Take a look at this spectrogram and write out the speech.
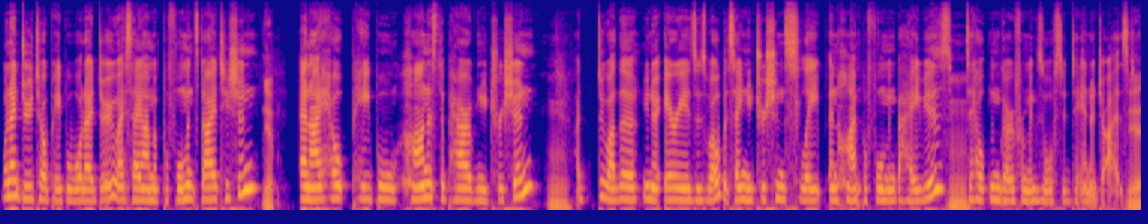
when I do tell people what I do, I say I'm a performance dietitian yep. and I help people harness the power of nutrition. Mm. I do other, you know, areas as well, but say nutrition, sleep, and high performing behaviors to help them go from exhausted to energized. Yeah.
